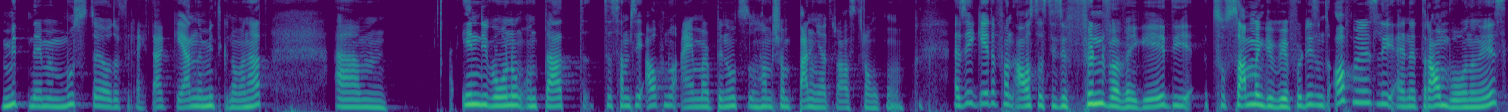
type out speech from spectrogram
mitnehmen musste oder vielleicht auch gerne mitgenommen hat, ähm, in die Wohnung und dat, das haben sie auch nur einmal benutzt und haben Champagner draus getrunken. Also ich gehe davon aus, dass diese Fünfer-WG, die zusammengewürfelt ist und obviously eine Traumwohnung ist,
